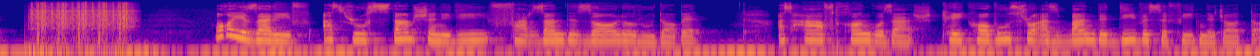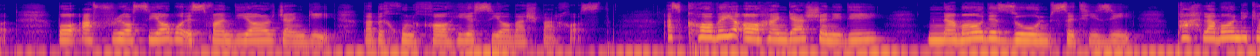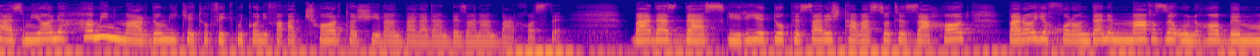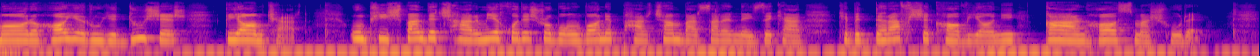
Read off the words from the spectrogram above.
آقای ظریف از رستم شنیدی فرزند زال و رودابه. از هفت خان گذشت. کیکاووس رو از بند دیو سفید نجات داد. با افراسیاب و اسفندیار جنگید و به خونخواهی سیاوش برخاست. از کاوه آهنگر شنیدی؟ نماد ظلم ستیزی. پهلوانی که از میان همین مردمی که تو فکر می‌کنی فقط چهار تا شیون بلدن بزنند برخواسته. بعد از دستگیری دو پسرش توسط زحاک برای خوراندن مغز اونها به مارهای روی دوشش قیام کرد. اون پیشپند چرمی خودش رو به عنوان پرچم بر سر نیزه کرد که به درفش کاویانی قرنهاست مشهوره.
